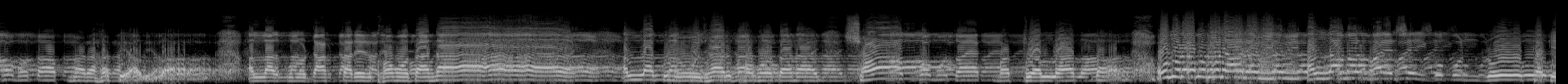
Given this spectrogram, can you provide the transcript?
ক্ষমতা আপনার হাতে, আল্লাহ। আল্লাহর কোনো ডাক্তারের ক্ষমতা নাই। আল্লাহ কোন ওঝার ক্ষমতা নাই। সব ক্ষমতা একমাত্র আল্লাহ আল্লাহ আমার ভাইয়ের সেই গোপন রোগটাকে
